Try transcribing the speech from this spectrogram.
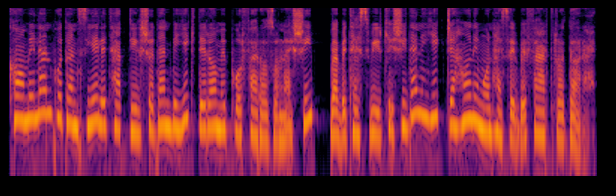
کاملا پتانسیل تبدیل شدن به یک درام پرفراز و نشیب و به تصویر کشیدن یک جهان منحصر به فرد را دارد.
